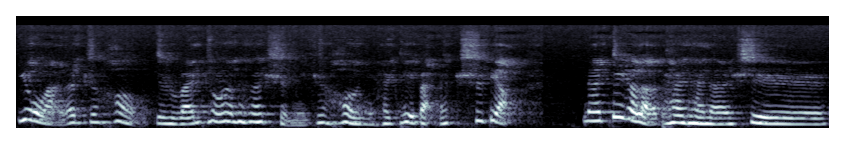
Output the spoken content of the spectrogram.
用完了之后，就是完成了它的使命之后，你还可以把它吃掉。那这个老太太呢，是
